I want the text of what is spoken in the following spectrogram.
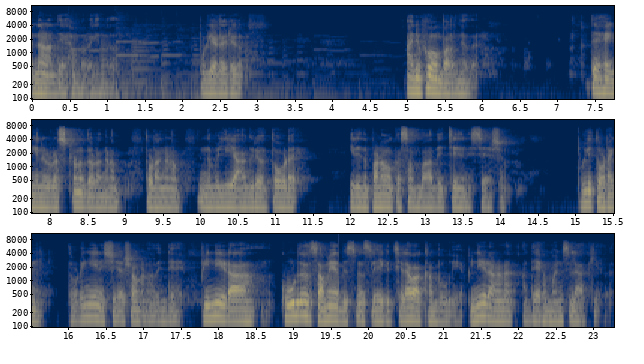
എന്നാണ് അദ്ദേഹം പറയുന്നത്. പുള്ളിയുടെ ഒരു അനുഭവം പറഞ്ഞത്. അദ്ദേഹം ഇങ്ങനെ ഒരു റെസ്റ്റോറന്റ് തുടങ്ങണം തുടങ്ങണം എന്ന വലിയ ആഗ്രഹത്തോടെ ഇരുന്ന് പണമൊക്കെ സമ്പാദിച്ചതിന് ശേഷം പുള്ളി തുടങ്ങി. തുടങ്ങിയതിന് ശേഷമാണ് അതിന്റെ പിന്നീട് ആ കൂടുതൽ സമയം ബിസിനസ്സിലേക്ക് ചിലവാക്കാൻ പോവുകയാണ്. പിന്നീടാണ് അദ്ദേഹം മനസ്സിലാക്കിയത്.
